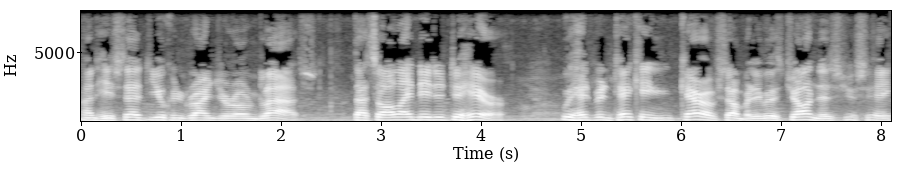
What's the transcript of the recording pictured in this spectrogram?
And he said, "You can grind your own glass." That's all I needed to hear. We had been taking care of somebody with jaundice, you see,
